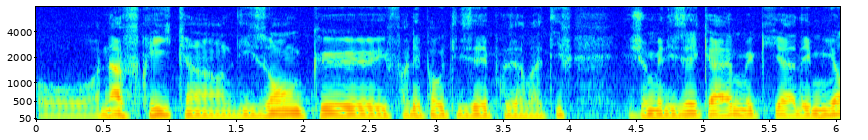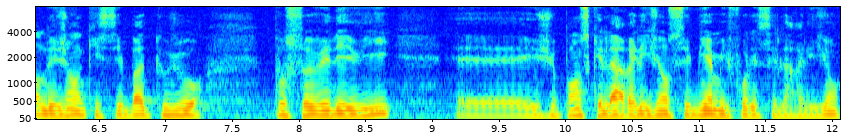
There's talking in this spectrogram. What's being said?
en Afrique en disant qu'il ne fallait pas utiliser les préservatifs. je me disais quand même qu'il y a des millions de gens qui se battent toujours pour sauver des vies. Euh, et je pense que la religion, c'est bien, mais il faut laisser la religion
